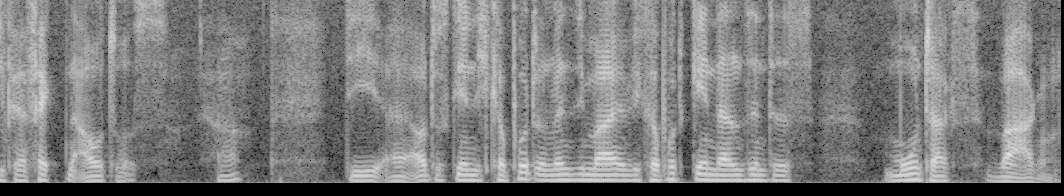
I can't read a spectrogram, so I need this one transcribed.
die perfekten Autos. Ja? Die äh, Autos gehen nicht kaputt und wenn sie mal irgendwie kaputt gehen, dann sind es Montagswagen.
